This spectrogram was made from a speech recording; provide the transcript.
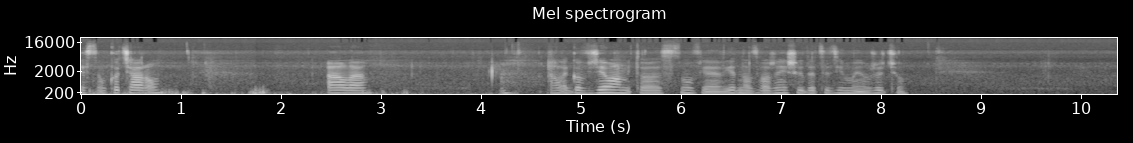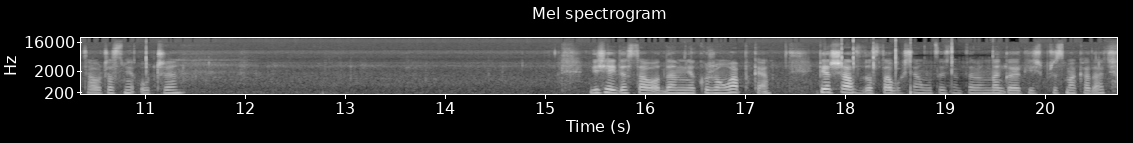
Jestem kociarą. Ale ale go wzięłam i to jest, mówię, jedna z ważniejszych decyzji w moim życiu. Cały czas mnie uczy. Dzisiaj dostał ode mnie kurzą łapkę. Pierwszy raz dostał, bo chciałam mu coś naturalnego, jakiś przysmaka dać.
